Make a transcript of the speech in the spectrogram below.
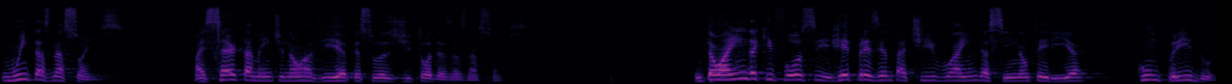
muitas nações, mas certamente não havia pessoas de todas as nações. Então, ainda que fosse representativo, ainda assim não teria cumprido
